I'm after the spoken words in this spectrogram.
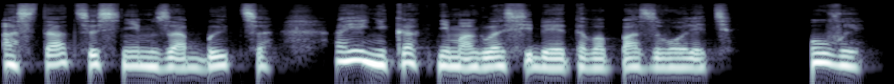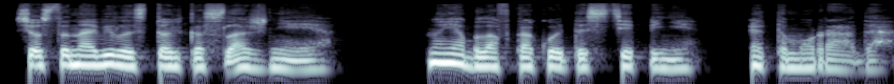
остаться с ним, забыться, а я никак не могла себе этого позволить. Увы, все становилось только сложнее. Но я была в какой-то степени этому рада.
